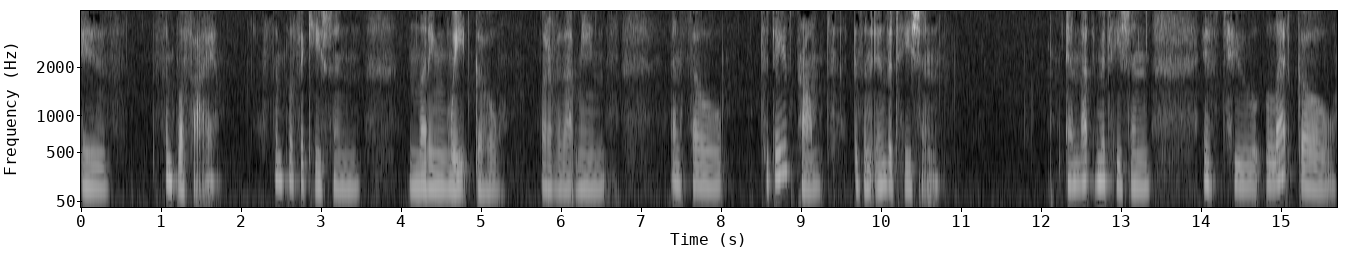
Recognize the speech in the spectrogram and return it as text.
is simplify, simplification, and letting weight go, whatever that means. And so today's prompt is an invitation. And that invitation is to let go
